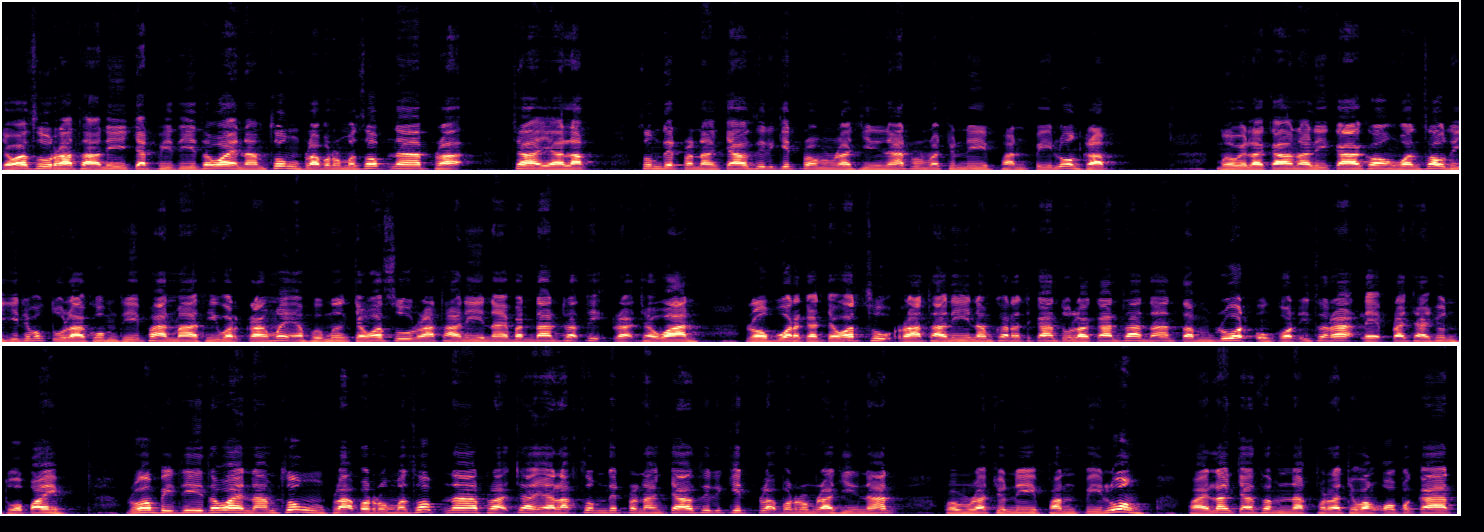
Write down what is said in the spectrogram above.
จังหวัดสุราษฎร์ธานีจัดพิธีถวายน้ำส่งพระบรมศพหน้าพระชายาลักษณ์สมเด็จพระนางเจ้าสิริกิติ์พระบรมราชินีนาถพระบรมราชชนีพันปีล่วงครับ เมื่อเวลา9นาฬิกาของวันเสาร์ที่26ตุลาคมที่ผ่านมาที่วัดกลางไม้อำเภอเมืองจังหวัดสุราษฎร์ธานีนายบรรดาลทธิราชวานรองผู้ว่าราชการจังหวัดสุราษฎร์ธานีนำข้าราชการตุลาการทหารตำรวจองค์กรอิสระและประชาชนทั่วไปรวมพิธีถวายน้ำส่งพระบรมศพหน้าพระชายาลักษณ์สมเด็จพระนางเจ้าสิริกิติ์พระบรมราชินีนาถ พระบรมราชชนนีพันปีล่วง ภายหลังจากสำนักพระราชวังโอประกาศ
